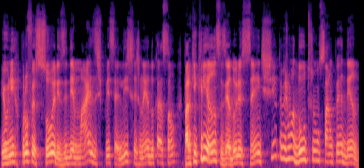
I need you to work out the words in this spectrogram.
Reunir professores e demais especialistas na educação para que crianças e adolescentes e até mesmo adultos não saiam perdendo.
